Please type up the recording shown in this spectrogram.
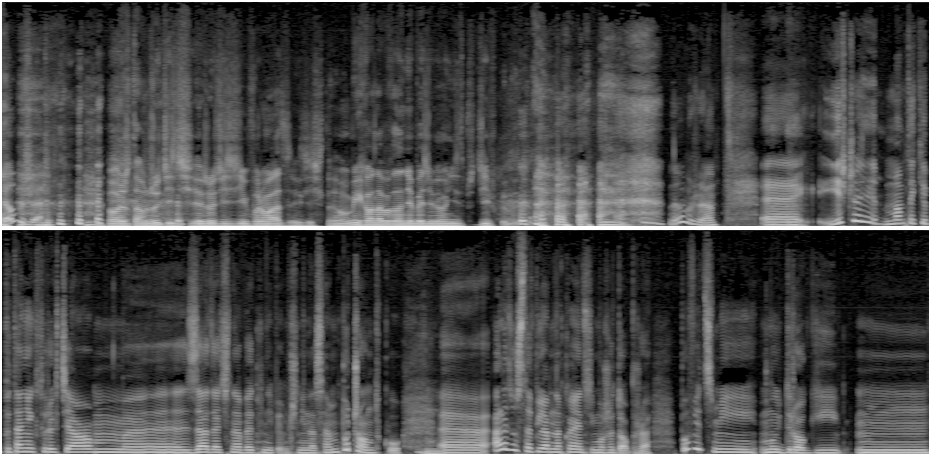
Dobrze. Możesz tam rzucić, rzucić informacje gdzieś tam. Michał na pewno nie będzie miał nic przeciwko. Dobrze. E, jeszcze mam takie pytanie, które chciałam e, zadać nawet, nie wiem, czy nie na samym początku, Mhm. e, ale zostawiłam na koniec i może dobrze. Powiedz mi, mój drogi, mm,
